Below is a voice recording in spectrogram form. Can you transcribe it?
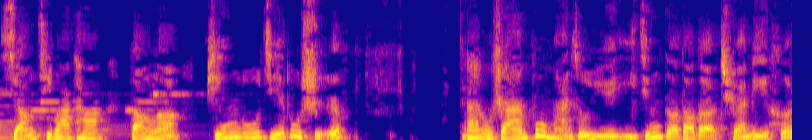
想提拔他当了平卢节度使。安禄山不满足于已经得到的权力和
